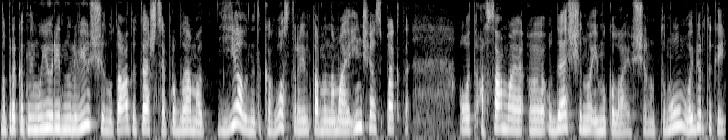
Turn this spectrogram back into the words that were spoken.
наприклад, не мою рідну Львівщину, та де теж ця проблема є, але не така гостра, і там вона має інші аспекти. От, а саме е, Одещину і Миколаївщину. Тому вибір такий.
